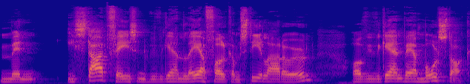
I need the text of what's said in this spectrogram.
Men i startfasen vil vi gerne lære folk om stilarter og øl, og vi vil gerne være målstok,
